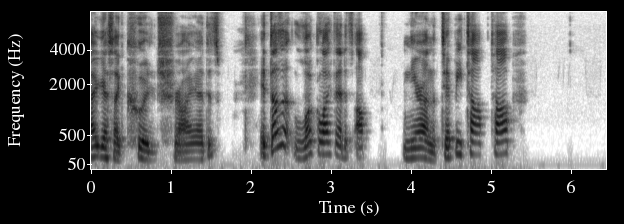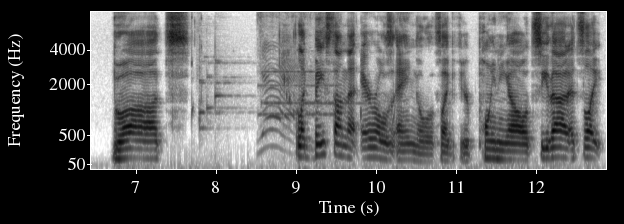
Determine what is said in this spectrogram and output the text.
I guess I could try it. It's it doesn't look like that. It's up near on the tippy top top, but like based on that arrow's angle, it's like if you're pointing out, see that? It's like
